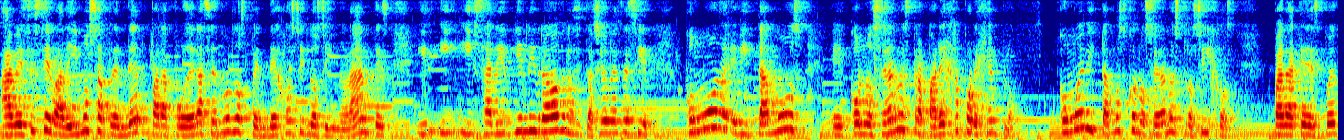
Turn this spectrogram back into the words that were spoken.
a veces evadimos aprender para poder hacernos los pendejos y los ignorantes y, salir bien librados de la situación. Es decir, cómo evitamos eh, conocer a nuestra pareja, por ejemplo. ¿Cómo evitamos conocer a nuestros hijos? Para que después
